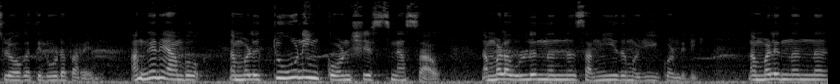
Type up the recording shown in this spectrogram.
ശ്ലോകത്തിലൂടെ പറയുന്നത്. അങ്ങനെയാകുമ്പോൾ നമ്മൾ ട്യൂണിങ് കോൺഷ്യസ്നെസ് ആവും. നമ്മളെ ഉള്ളിൽ നിന്ന് സംഗീതം ഒഴുകിക്കൊണ്ടിരിക്കും. നമ്മളിൽ നിന്ന്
